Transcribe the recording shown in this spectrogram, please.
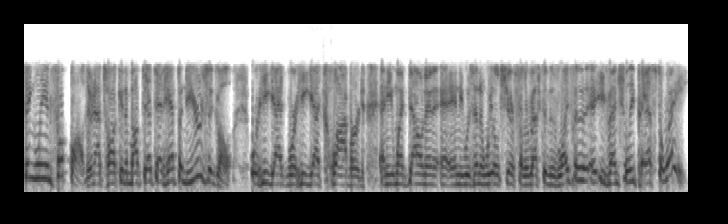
Stingley in football? They're not talking about that. That happened years ago, where he got where he got clobbered and he went down and, and he was in a wheelchair for the rest of his life and eventually passed away.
